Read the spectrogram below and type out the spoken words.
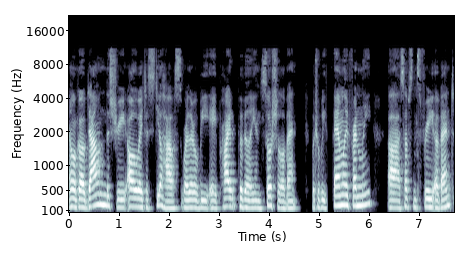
and will go down the street all the way to Steelhouse where there will be a Pride Pavilion social event, which will be family friendly, uh, substance free event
